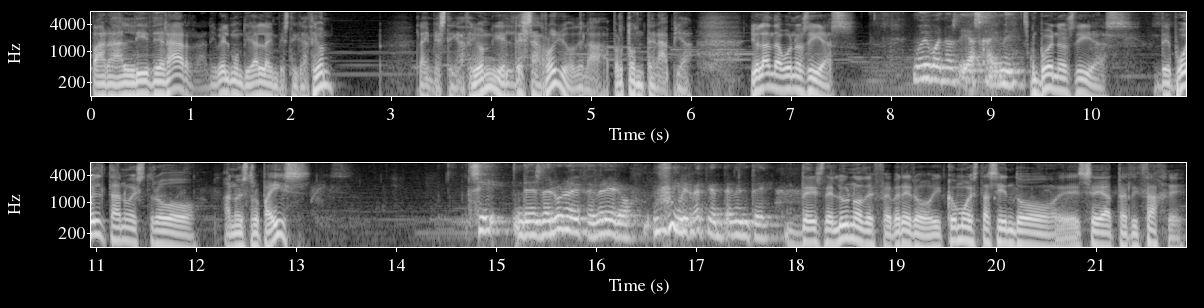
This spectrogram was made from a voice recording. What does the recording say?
para liderar a nivel mundial la investigación, la investigación y el desarrollo de la protonterapia. Yolanda, buenos días. Muy buenos días, Jaime. Buenos días. De vuelta a nuestro, a nuestro país. Sí, desde el 1 de febrero, muy recientemente. Desde el 1 de febrero. ¿Y cómo está siendo ese aterrizaje?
